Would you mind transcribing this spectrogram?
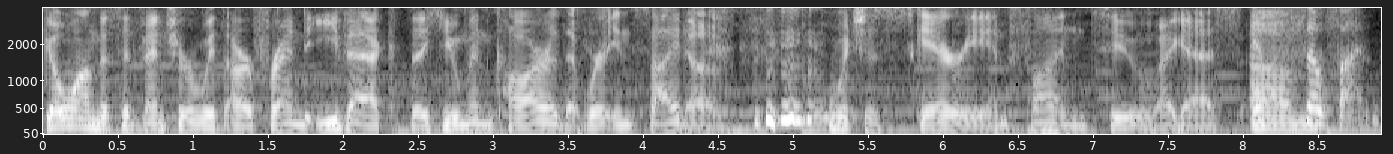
go on this adventure with our friend Evac, the human car that we're inside of, which is scary and fun too, I guess. It's Um, so fun.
